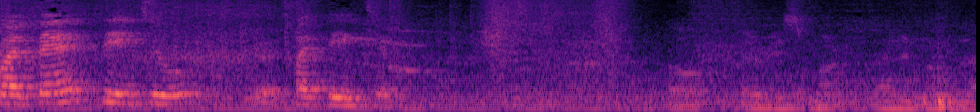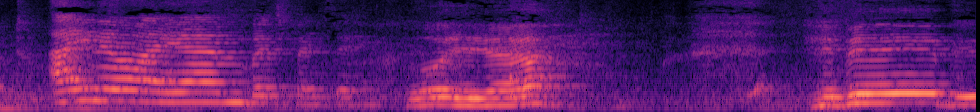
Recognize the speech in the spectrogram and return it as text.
Fatejo. Fatejo. Oh, very smart. I didn't know that. I know I am बचपन से. Oh yeah. Hey baby,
